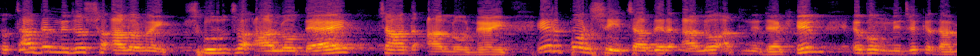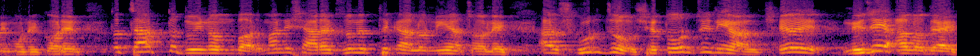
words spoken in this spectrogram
তো চাঁদের নিজস্ব আলো নাই, সূর্য আলো দেয়, চাঁদ আলো নেয়। এরপর সেই চাঁদের আলো আপনি দেখেন এবং নিজেকে দামি মনে করেন। তো চাঁদ তো দুই নম্বর মানে সে আরেকজনের থেকে আলো নিয়ে চলে। আর সূর্য, সে তো অরিজিনাল সে নিজেই আলো দেয়।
